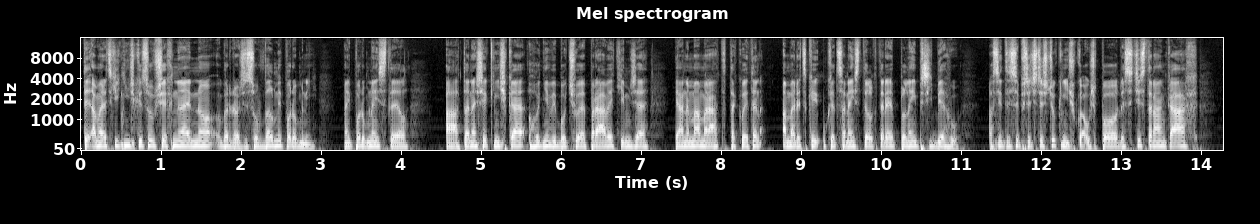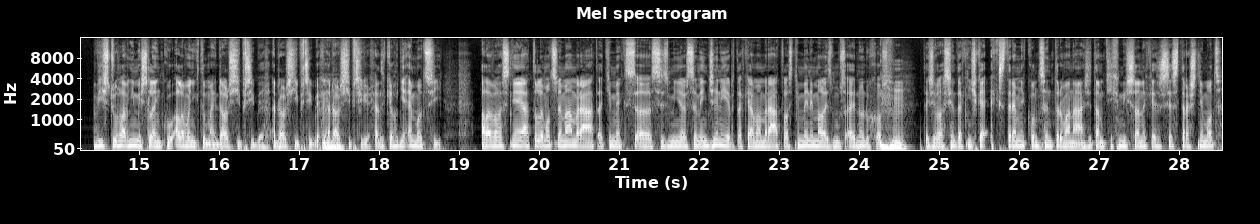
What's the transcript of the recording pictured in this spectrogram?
Ty americké knížky jsou všechny na jedno brdo, že jsou velmi podobný, mají podobný styl a ta naše knížka hodně vybočuje právě tím, že já nemám rád takový ten americký ukecený styl, který je plný příběhu. Vlastně ty si přečteš tu knížku a už po deseti stránkách víš tu hlavní myšlenku, ale oni k tomu mají další příběh a další příběh mm. a mhm. další příběh a teďka hodně emocí. Ale vlastně já tohle moc nemám rád a tím, jak si zmínil, že jsem inženýr, tak já mám rád vlastně minimalismus a jednoduchost. Mm. Takže vlastně ta knížka je extrémně koncentrovaná, že tam těch myšlenek je strašně moc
